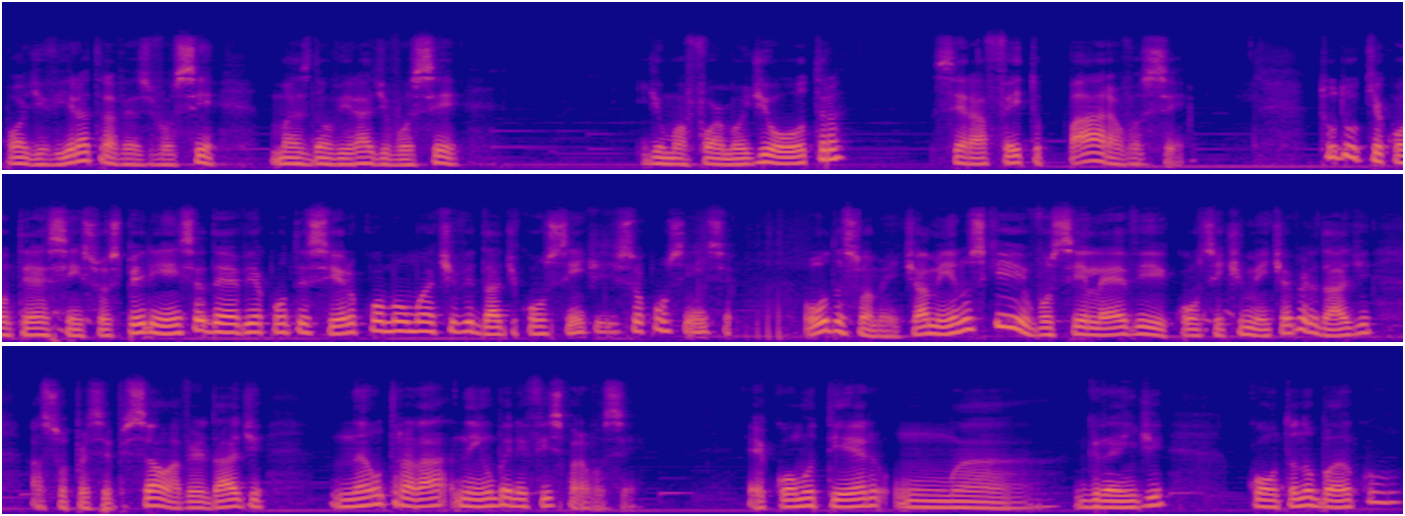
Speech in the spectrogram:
Pode vir através de você, mas não virá de você de uma forma ou de outra será feito para você. Tudo o que acontece em sua experiência deve acontecer como uma atividade consciente de sua consciência ou da sua mente, a menos que você leve conscientemente a verdade à sua percepção. A verdade não trará nenhum benefício para você. É como ter uma grande conta no banco,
